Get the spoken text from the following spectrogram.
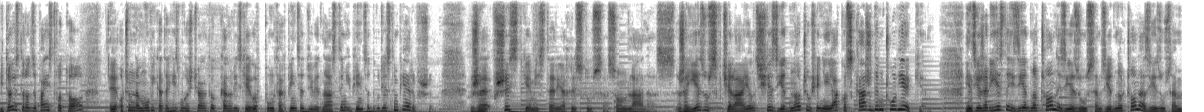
I to jest, drodzy Państwo, to, y, o czym nam mówi katechizm Kościoła katolickiego w punktach 519 i 521, że wszystkie misteria Chrystusa są dla nas, że Jezus wcielając się zjednoczył się niejako z każdym człowiekiem. Więc jeżeli jesteś zjednoczony z Jezusem, zjednoczona z Jezusem,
